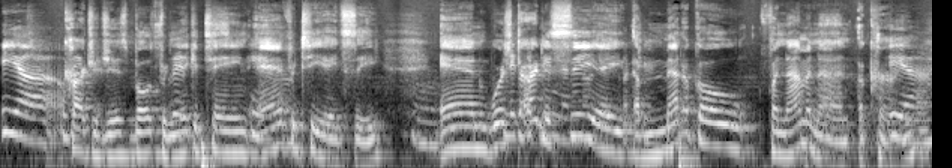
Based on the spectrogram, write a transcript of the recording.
yeah, cartridges, both for nicotine yeah. and for THC. Mm. And we're nicotine starting to see a, a, medical phenomenon occurring yeah.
